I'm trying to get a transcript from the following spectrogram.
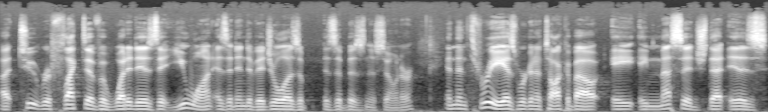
uh, two reflective of what it is that you want as an individual, as a as a business owner, and then three, as we're going to talk about, a a message that is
